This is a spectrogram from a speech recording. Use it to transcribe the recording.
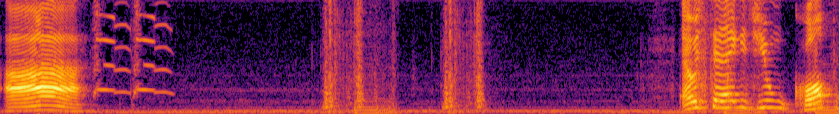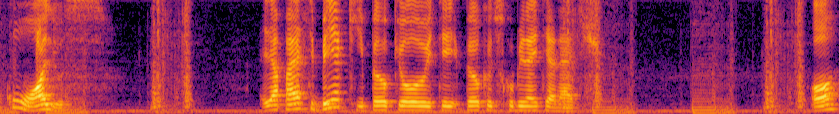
Ah! É o easter egg de um copo com olhos. Ele aparece bem aqui, pelo que eu, pelo que eu descobri na internet. Ó.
